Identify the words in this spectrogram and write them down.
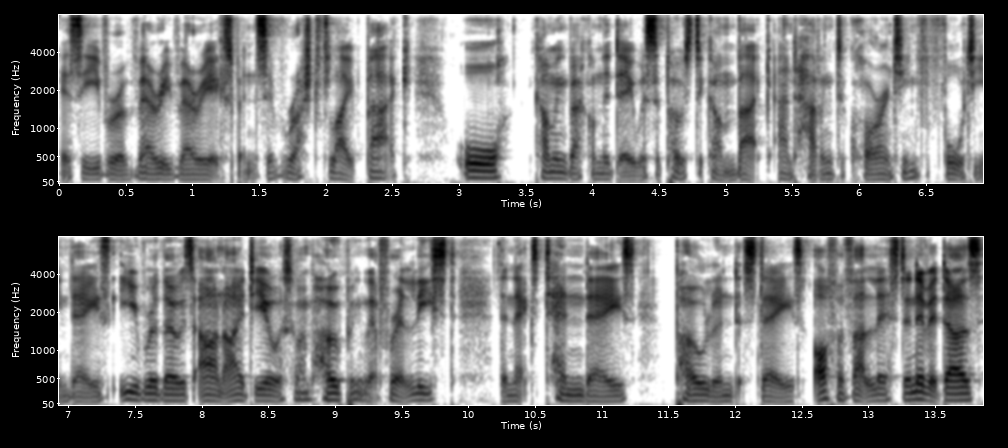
it's either a very, very expensive rushed flight back or coming back on the day we're supposed to come back and having to quarantine for 14 days. Either of those aren't ideal, so I'm hoping that for at least the next 10 days, Poland stays off of that list. And if it does,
